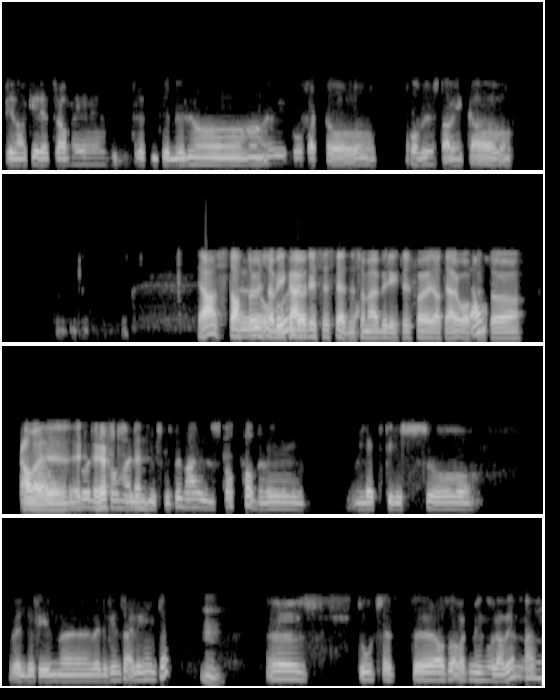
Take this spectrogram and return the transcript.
spinaker rett fram i 13 timer og god fart og over Stavika. og ja, Stad og eh, Ulstadvika er jo disse stedene som er beryktet for at det er åpent ja. og kan ja, være røft. men... Nei, Stad hadde vi lett kryss og veldig fin, eh, veldig fin seiling, egentlig. Mm. Eh, Stort sett eh, Altså, det har vært mye nordavind, men,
